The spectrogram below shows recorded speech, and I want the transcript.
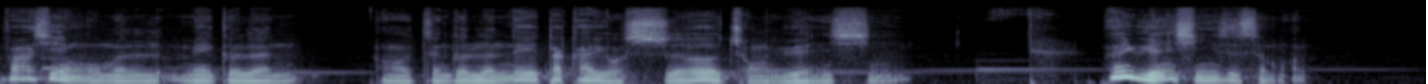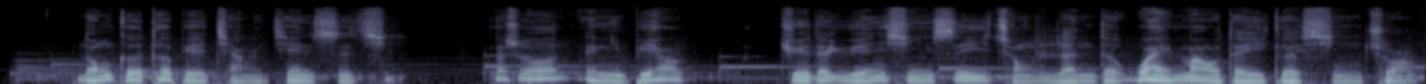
发现我们每个人哦，整个人类大概有十二种原型。那原型是什么？荣格特别讲一件事情，他说：“，你不要觉得原型是一种人的外貌的一个形状，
